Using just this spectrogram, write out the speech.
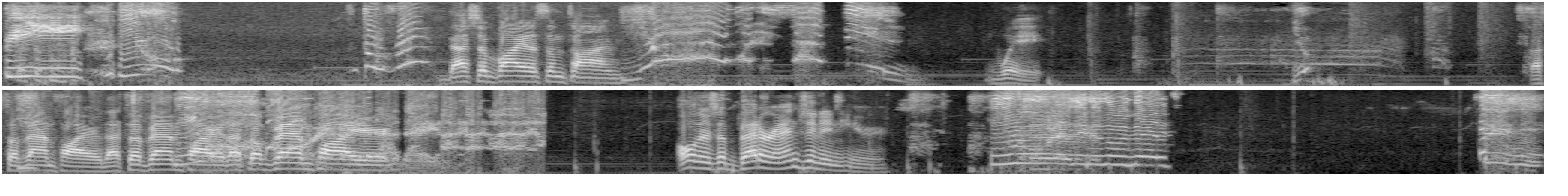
Beep! Yo! What the fuck? That should buy us some time. Yo! Wait. Yo! That's a vampire. That's a vampire. That's a vampire. Oh, there's a better engine in here. Yo, that thing is so nuts! What is he?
